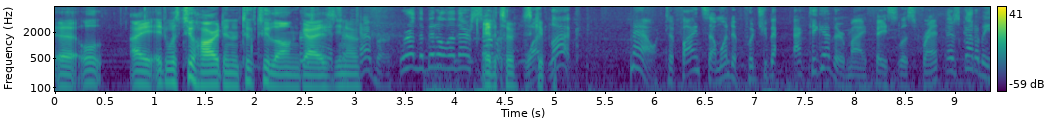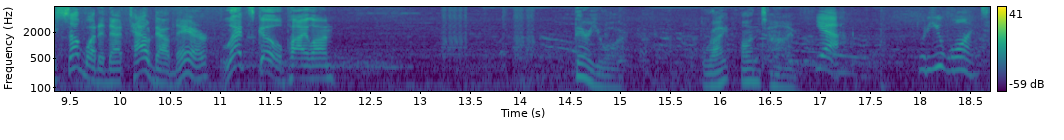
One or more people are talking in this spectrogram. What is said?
uh, all I it was too hard and it took too long, guys, you know. We're in the middle of their. Editor, What skip luck? Now, to find someone to put you back together, my faceless friend. There's gotta be someone in that town down there. Let's go, Pylon. There you are. Right on time. Yeah. What do you want?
